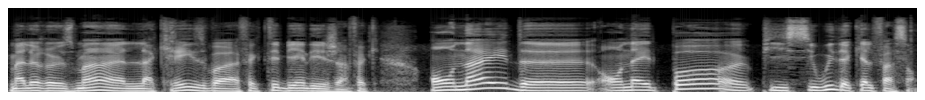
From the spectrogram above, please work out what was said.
malheureusement, la crise va affecter bien des gens. Fait on aide, euh, on n'aide pas, euh, puis si oui, de quelle façon?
